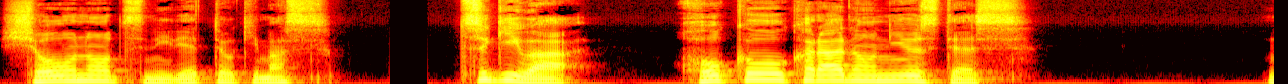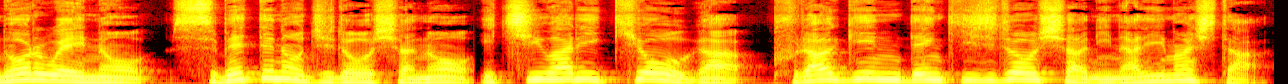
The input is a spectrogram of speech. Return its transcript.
ショーノーツに入れておきます。次は北欧からのニュースです。ノルウェーのすべての自動車の1割強がプラグイン電気自動車になりました。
